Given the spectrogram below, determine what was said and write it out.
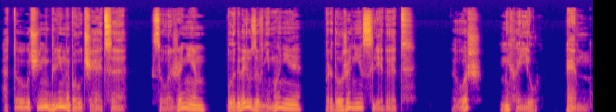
А то очень длинно получается. С уважением, благодарю за внимание. Продолжение следует. Ваш Михаил Н.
